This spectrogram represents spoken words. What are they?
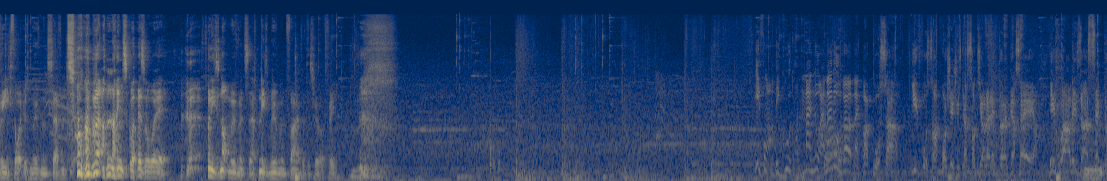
Really thought it was movement 7, so I'm, I'm 9 squares away. when he's not movement 7, he's movement 5 with the show of feet. Il faut en découdre mano à mano, Bob. Ah, pour ça, il faut se jusqu'à sentir la laine de l'adversaire et voir les insectes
